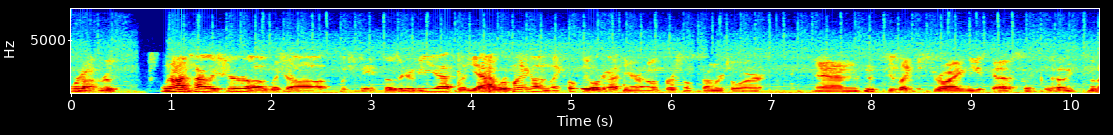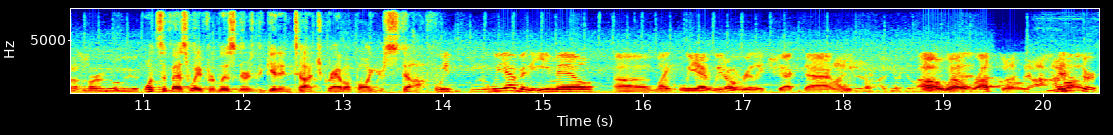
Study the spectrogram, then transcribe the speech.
We're not really, we're not entirely sure uh, which uh, which dates those are gonna be yet, but yeah, we're planning on like hopefully organizing our own personal summer tour and just like destroying the East Coast like, like, the best of our abilities. What's the best way for listeners to get in touch? Grab up all your stuff. We we have an email. Uh, like we ha- we don't really check that. I We- do. I do. oh well, Yeah. Russell, I- I- Mister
